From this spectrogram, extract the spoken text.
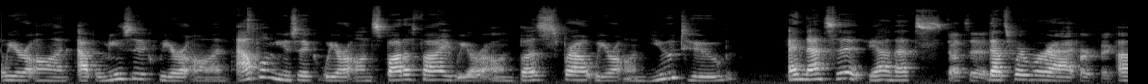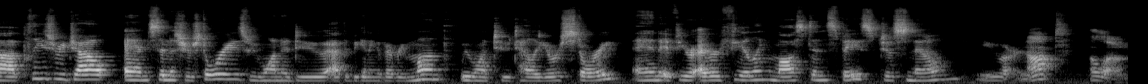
We are on Apple Music, we are on Apple Music, we are on Spotify, we are on Buzzsprout, we are on YouTube, and that's it. Yeah, that's that's it. that's where we're at. perfect. Uh, please reach out and send us your stories. We want to do at the beginning of every month. We want to tell your story. And if you're ever feeling lost in space, just know you are not alone.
